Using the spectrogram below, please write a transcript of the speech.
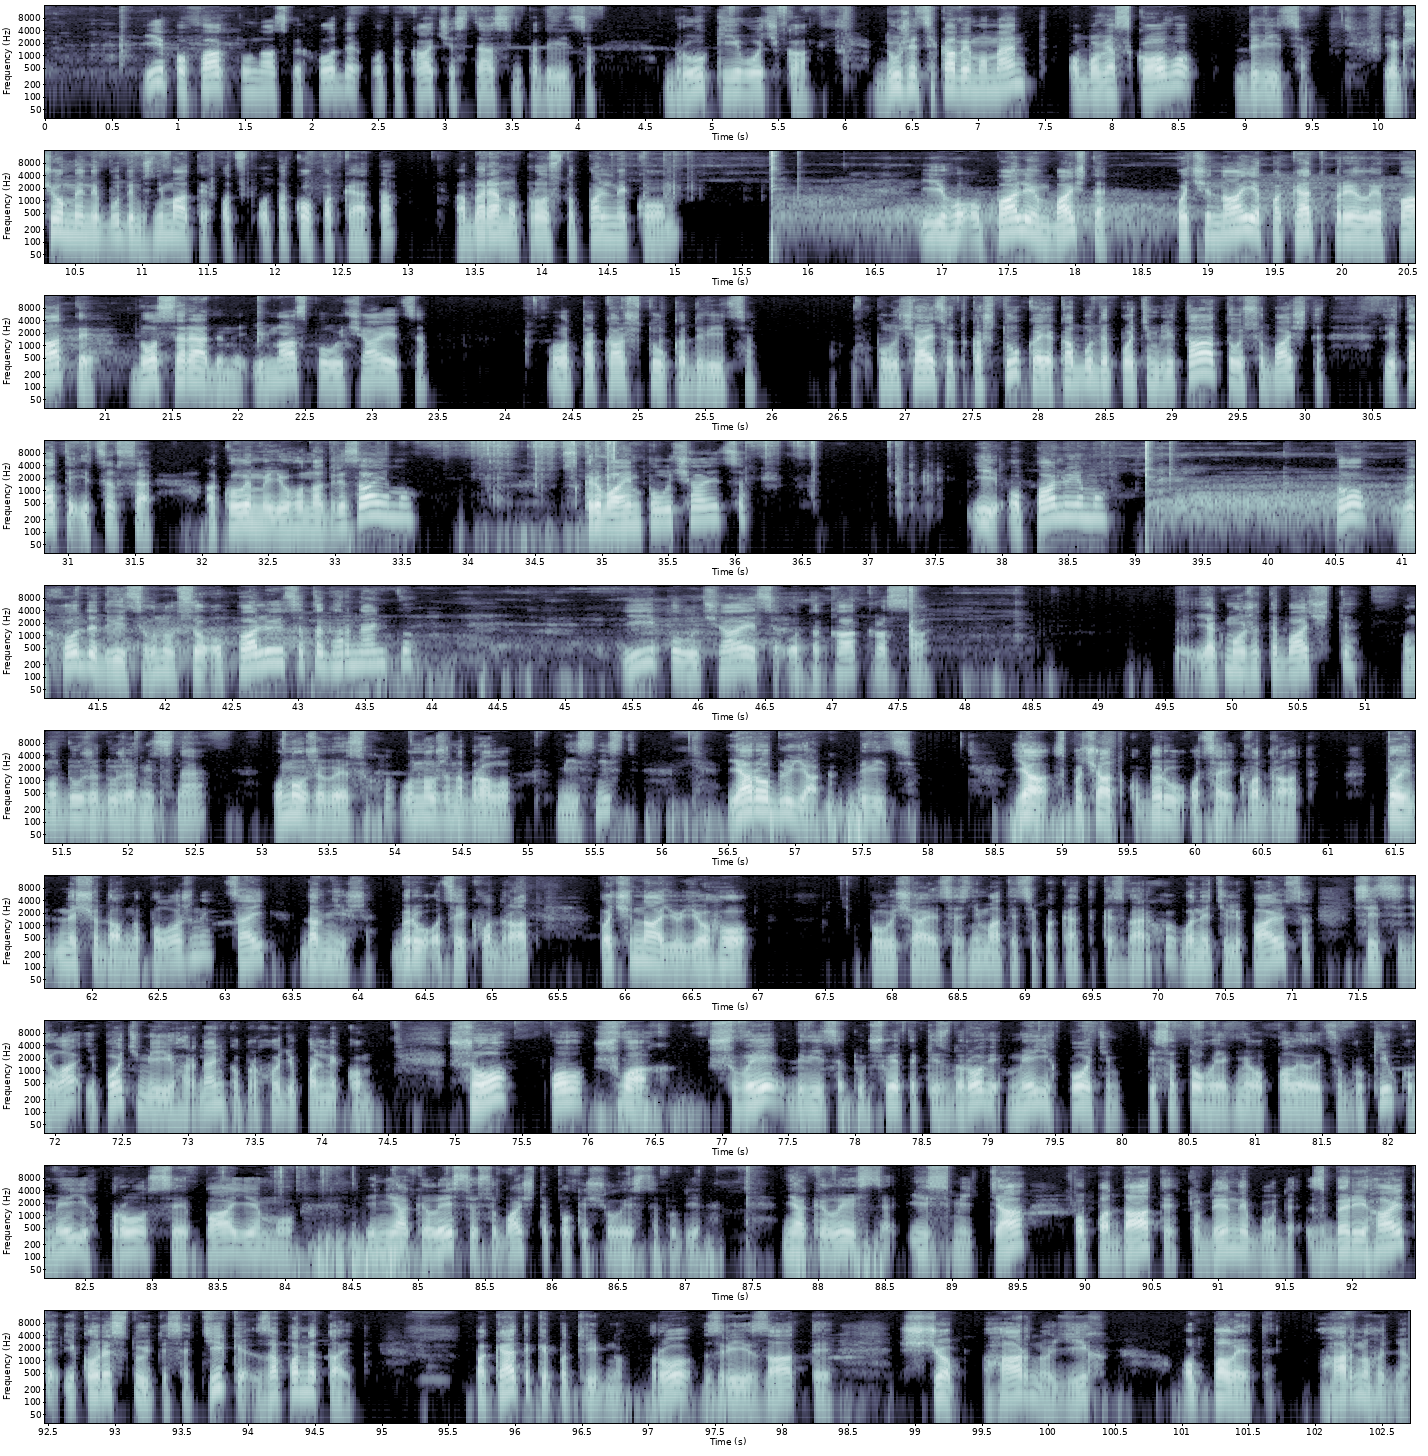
І по факту у нас виходить отака чистесенька, дивіться, бруківочка. Дуже цікавий момент, обов'язково дивіться. Якщо ми не будемо знімати от, отако пакета, а беремо просто пальником і його опалюємо, бачите, починає пакет прилипати до середини. І в нас виходить от така штука, дивіться. Получається така штука, яка буде потім літати, ось бачите, літати і це все. А коли ми його надрізаємо, скриваємо, виходить, і опалюємо, то виходить, дивіться, воно все опалюється так гарненько. І виходить отака краса. Як можете бачити, воно дуже-дуже міцне. Воно вже висохло, воно вже набрало міцність. Я роблю як? Дивіться. Я спочатку беру оцей квадрат, той нещодавно положений, цей давніше. Беру оцей квадрат, починаю його, виходить, знімати ці пакетики зверху, вони тіліпаються, всі ці діла, і потім я їх гарненько проходжу пальником. Що по швах? Шви, дивіться, тут шви такі здорові. Ми їх потім, після того, як ми обпалили цю бруківку, ми їх просипаємо. І ніяке листя, ось бачите, поки що листя тут є. Ніяке листя і сміття попадати туди не буде. Зберігайте і користуйтеся, тільки запам'ятайте. Пакетики потрібно розрізати, щоб гарно їх обпалити. Гарного дня!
